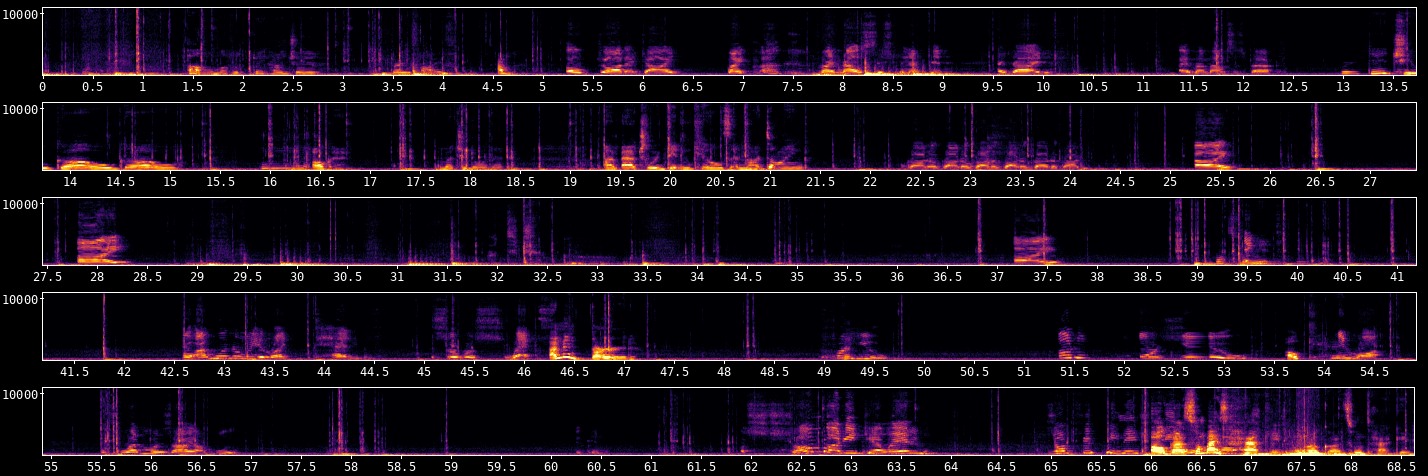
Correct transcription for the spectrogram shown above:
Oh, I'm level 335. Oh god, I died. My my mouse disconnected. I died. Alright, my mouse is back. Where did you go? Go. Mm, okay. I'm actually doing it. I'm actually getting kills and not dying. Oh god, oh god, oh god, oh god, oh god, oh god. I. I. Where did you go? I. What's Dang it. Oh, I'm literally in like 10th. The server sweats. I'm in third. For you. Good for you. Okay. In what? Since when was I on blue? You can Somebody kill him. He's on 15 HP. Oh god, somebody's hacking. Oh god, someone's hacking.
